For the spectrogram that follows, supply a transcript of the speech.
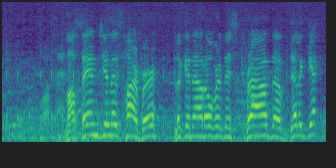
Los Angeles. Los Angeles Harbor, looking out over this crowd of delegates.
